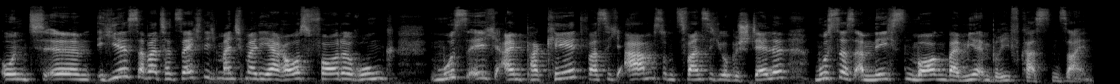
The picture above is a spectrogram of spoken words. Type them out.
Und ähm, hier ist aber tatsächlich manchmal die Herausforderung, muss ich ein Paket, was ich abends um 20 Uhr bestelle, muss das am nächsten Morgen bei mir im Briefkasten sein?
